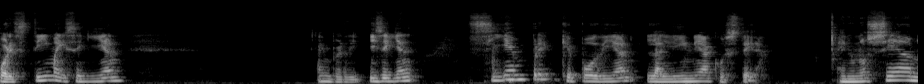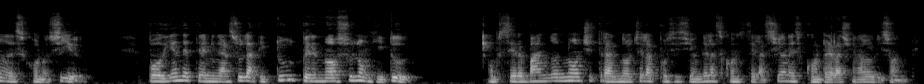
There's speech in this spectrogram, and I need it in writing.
por estima y seguían. Y seguían siempre que podían la línea costera. En un océano desconocido, podían determinar su latitud pero no su longitud, observando noche tras noche la posición de las constelaciones con relación al horizonte.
